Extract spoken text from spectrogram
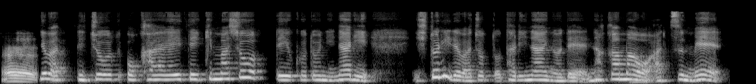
うん。えー、では手帳を変えていきましょうっていうことになり、一人ではちょっと足りないので仲間を集め、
